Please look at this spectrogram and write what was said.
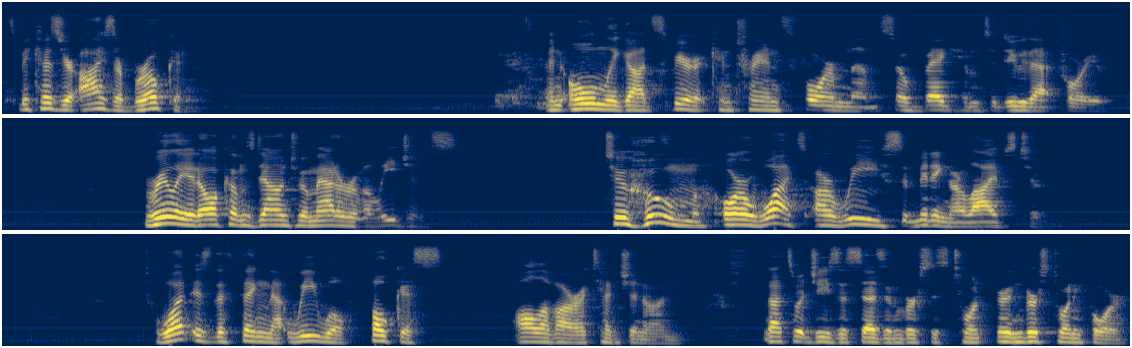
It's because your eyes are broken. And only God's Spirit can transform them. So beg Him to do that for you. Really, it all comes down to a matter of allegiance. To whom or what are we submitting our lives to? What is the thing that we will focus all of our attention on? That's what Jesus says in, verses 20, in verse 24.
